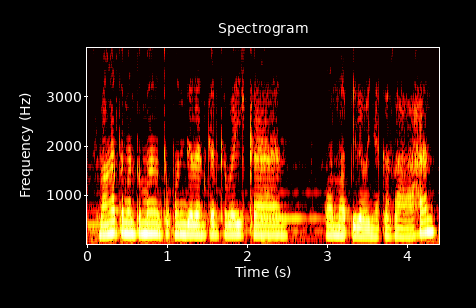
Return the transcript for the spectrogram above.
Semangat teman-teman untuk menjalankan kebaikan. Mohon maaf bila banyak kesalahan.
